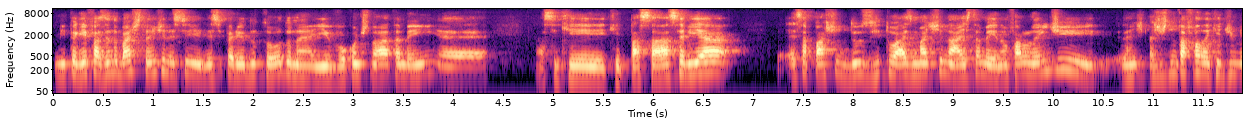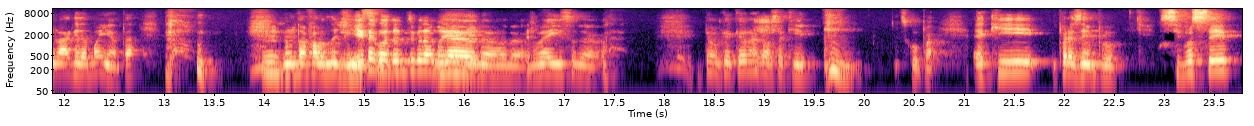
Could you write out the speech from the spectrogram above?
me peguei fazendo bastante nesse, nesse período todo, né? E vou continuar também, é, assim que, que passar, seria essa parte dos rituais matinais também. Não falo nem de. A gente não está falando aqui de milagre da manhã, tá? Uhum. Não está falando disso. Ninguém está acordando 5 da manhã. Não, não, não, não é isso, não. Então, o que é o negócio aqui? desculpa, é que, por exemplo, se você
